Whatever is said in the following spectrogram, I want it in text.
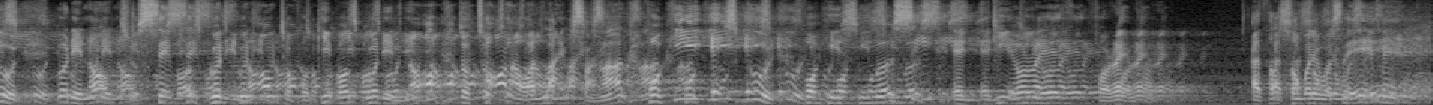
good. Good enough to save us, good enough to forgive us, good enough to turn our lives around. For he is good, for his mercy endureth forever. I thought somebody would say amen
